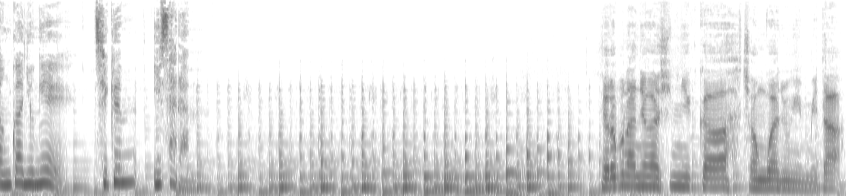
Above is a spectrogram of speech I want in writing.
정관용의 지금 이 사람 여러분 안녕하십니까 정관용입니다.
